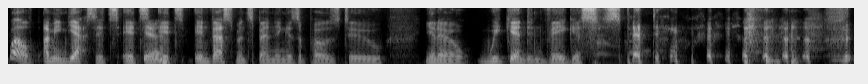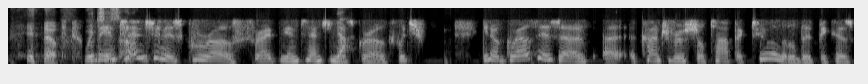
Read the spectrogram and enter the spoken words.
well, I mean, yes, it's it's yeah. it's investment spending as opposed to, you know, weekend in Vegas spending. you know, which well, the is, intention is growth, right? The intention yeah. is growth, which, you know, growth is a, a controversial topic too, a little bit, because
